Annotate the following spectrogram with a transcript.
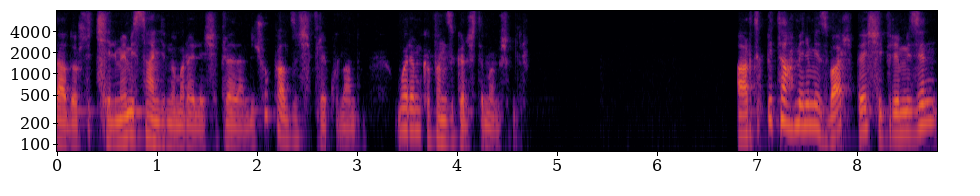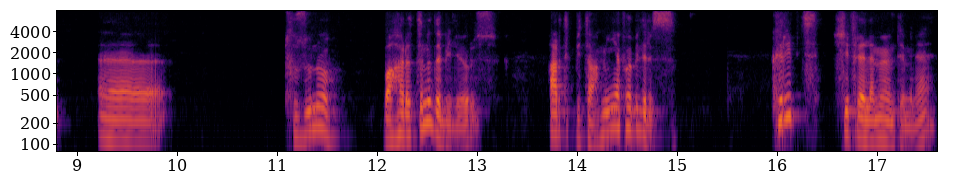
Daha doğrusu kelimemiz hangi numarayla şifrelendi? Çok fazla şifre kullandım. Umarım kafanızı karıştırmamışımdır. Artık bir tahminimiz var ve şifremizin e, tuzunu, baharatını da biliyoruz. Artık bir tahmin yapabiliriz. Kript şifreleme yöntemine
